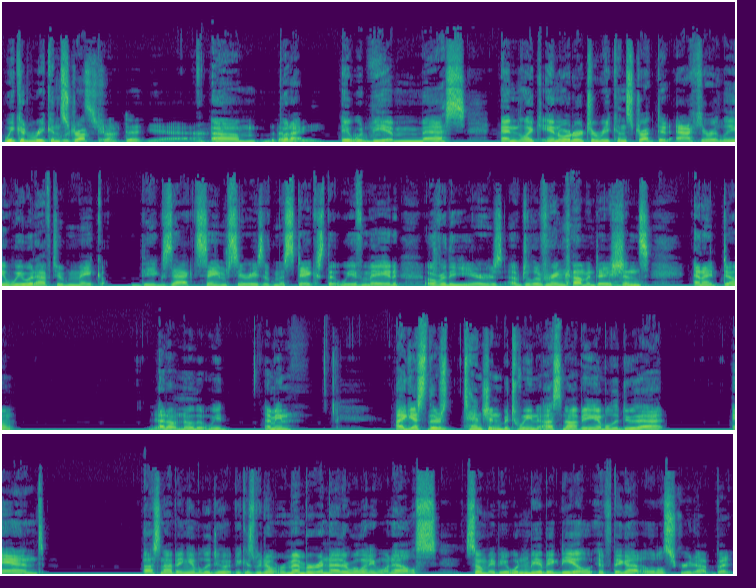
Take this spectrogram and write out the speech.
We could reconstruct it. it yeah Um, But but, would I, it would be a mess. And like, in order to reconstruct it accurately, we would have to make the exact same series of mistakes that we've made over the years of delivering commendations. And I don't, I don't know that we, I mean, I guess there's tension between us not being able to do that and us not being able to do it because we don't remember and neither will anyone else. So maybe it wouldn't be a big deal if they got a little screwed up. But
